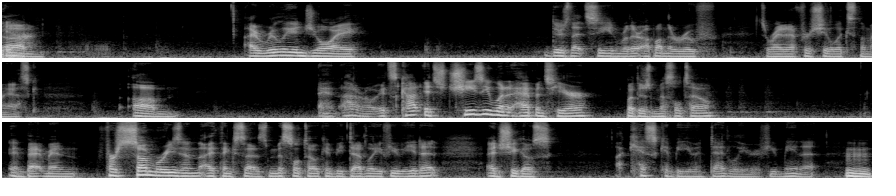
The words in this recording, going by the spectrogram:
yeah, Um, I really enjoy. There's that scene where they're up on the roof. It's right after she licks the mask. Um, and I don't know. It's got it's cheesy when it happens here, but there's mistletoe. And Batman, for some reason, I think says mistletoe can be deadly if you eat it, and she goes, "A kiss can be even deadlier if you mean it." Mhm.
